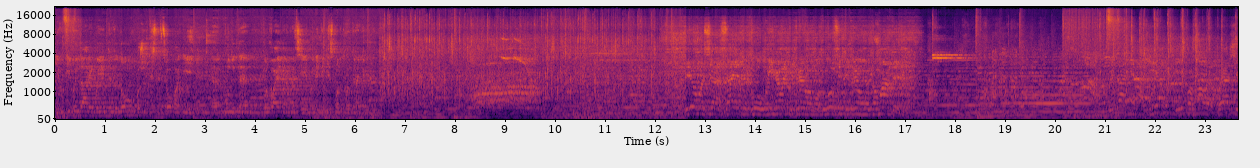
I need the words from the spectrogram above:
І, і ви далі поїдете додому, кожен після цього, і е, будете провайдерами цієї політики ветеранів війни. Дивимося за відбірковими іграми, підтримуємо хлопців, підтримуємо команди. Питання є і погнали перші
